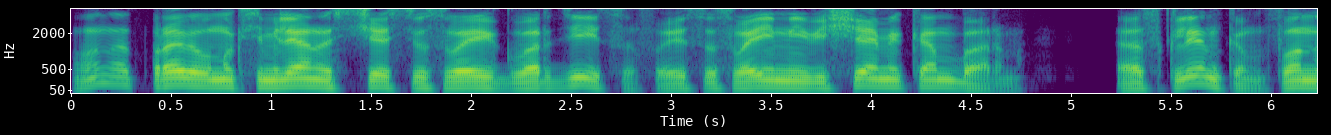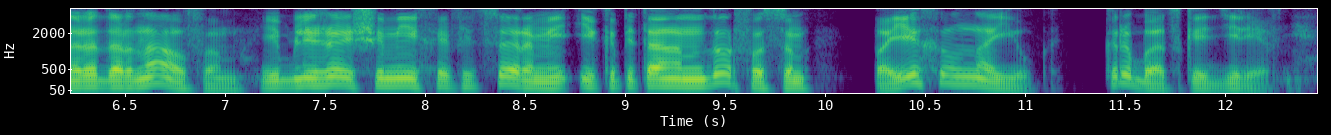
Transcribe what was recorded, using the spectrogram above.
Он отправил Максимилиана с частью своих гвардейцев и со своими вещами к амбарам. А с Кленком, фон Редернауфом и ближайшими их офицерами и капитаном Дорфусом поехал на юг, к рыбацкой деревне.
